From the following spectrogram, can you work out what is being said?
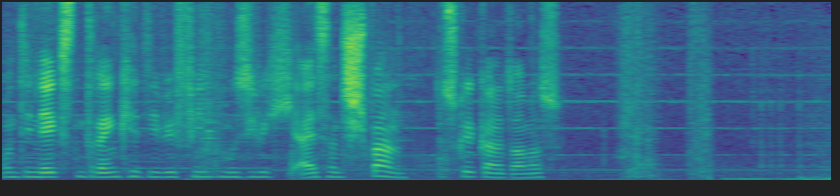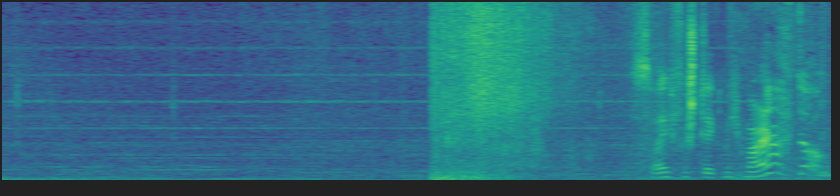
Und die nächsten Tränke, die wir finden, muss ich wirklich eisern spannen. Das geht gar nicht anders. So, ich verstecke mich mal. Achtung!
